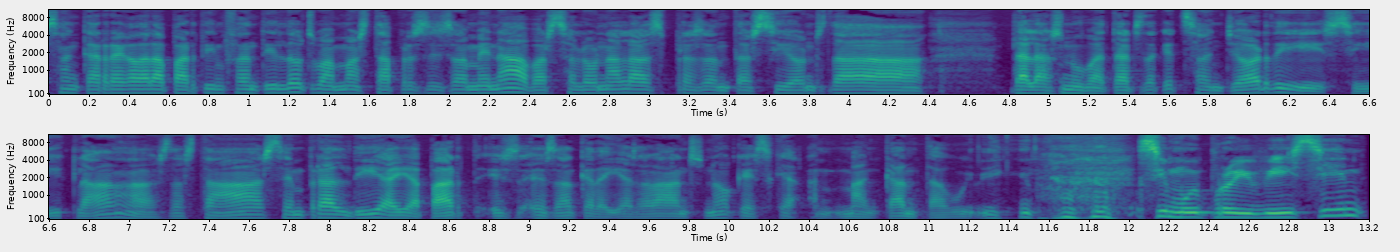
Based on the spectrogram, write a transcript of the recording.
s'encarrega de la part infantil, doncs vam estar precisament a Barcelona a les presentacions de, de les novetats d'aquest Sant Jordi, i sí, clar, has d'estar sempre al dia, i a part, és, és el que deies abans, no?, que és que m'encanta, vull dir, si m'ho prohibissin,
